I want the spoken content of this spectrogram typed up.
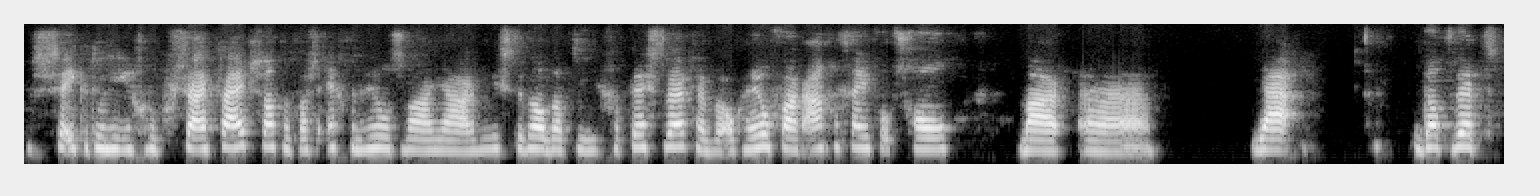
zeker toen hij in groep 5 zat, dat was echt een heel zwaar jaar. We wisten wel dat hij gepest werd, hebben we ook heel vaak aangegeven op school. Maar eh, ja, dat werd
